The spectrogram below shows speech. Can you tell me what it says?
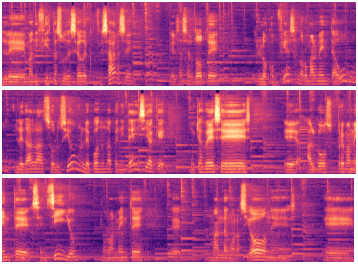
le manifiesta su deseo de confesarse, el sacerdote lo confiesa normalmente a uno, le da la solución, le pone una penitencia que muchas veces es eh, algo supremamente sencillo, normalmente eh, mandan oraciones eh,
